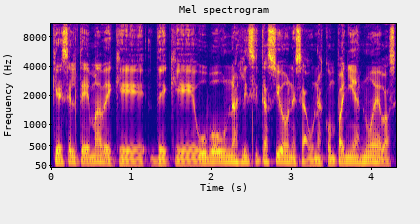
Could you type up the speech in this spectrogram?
que es el tema de que, de que hubo unas licitaciones a unas compañías nuevas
